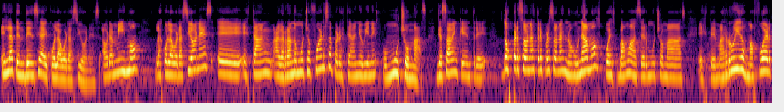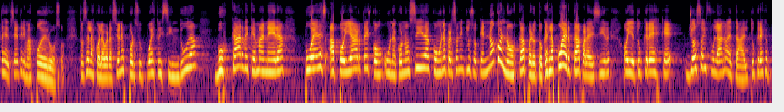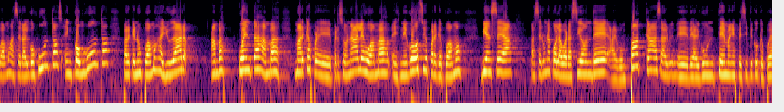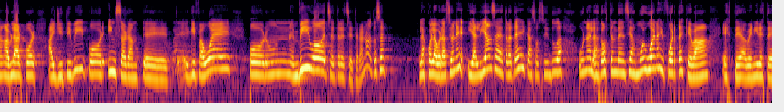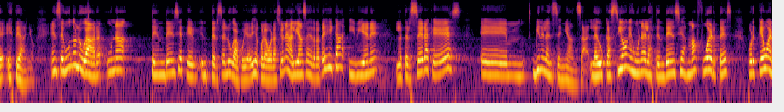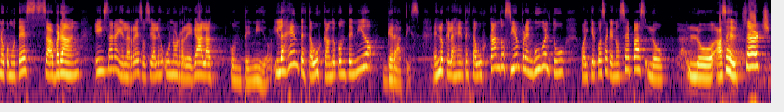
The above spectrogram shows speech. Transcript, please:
es la tendencia de colaboraciones. Ahora mismo las colaboraciones eh, están agarrando mucha fuerza, pero este año viene con mucho más. Ya saben que entre dos personas, tres personas nos unamos, pues vamos a hacer mucho más, este, más ruidos, más fuertes, etcétera, y más poderosos. Entonces, las colaboraciones, por supuesto, y sin duda, buscar de qué manera puedes apoyarte con una conocida, con una persona incluso que no conozca, pero toques la puerta para decir, oye, ¿tú crees que yo soy fulano de tal, ¿tú crees que podamos hacer algo juntos, en conjunto, para que nos podamos ayudar ambas cuentas, ambas marcas personales o ambas eh, negocios, para que podamos, bien sea hacer una colaboración de algún podcast, eh, de algún tema en específico que puedan hablar por IGTV, por Instagram eh, giveaway, por un en vivo, etcétera, etcétera, ¿no? Entonces, las colaboraciones y alianzas estratégicas son sin duda una de las dos tendencias muy buenas y fuertes que van este, a venir este, este año. En segundo lugar, una tendencia que en tercer lugar, pues ya dije colaboraciones, alianzas estratégicas y viene la tercera que es, em, viene la enseñanza. La educación es una de las tendencias más fuertes porque, bueno, como ustedes sabrán, Instagram y en las redes sociales uno regala contenido. Y la gente está buscando contenido gratis. Es lo que la gente está buscando. Siempre en Google tú, cualquier cosa que no sepas, lo, lo haces el search,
